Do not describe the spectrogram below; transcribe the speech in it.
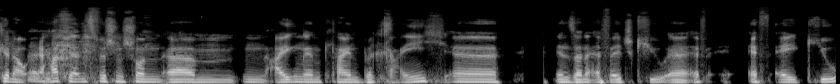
Genau, er ähm. hat ja inzwischen schon ähm, einen eigenen kleinen Bereich äh, in seiner FHQ, äh, F FAQ,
